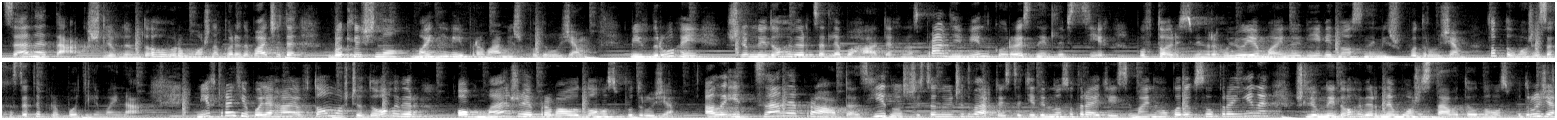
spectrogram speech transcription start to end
Це не так. Шлюбним договором можна передбачити виключно майнові права між подружжям. Міф другий шлюбний договір це для багатих. Насправді він корисний для всіх. Повторюсь, він регулює майнові відносини між подружжям, тобто може захистити при поділі майна. Міф третій полягає в тому, що договір обмежує права одного з подружжя. Але і це неправда. Згідно з частиною 4 статті 93 Сімейного кодексу України, шлюбний договір не може ставити одного з подружжя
